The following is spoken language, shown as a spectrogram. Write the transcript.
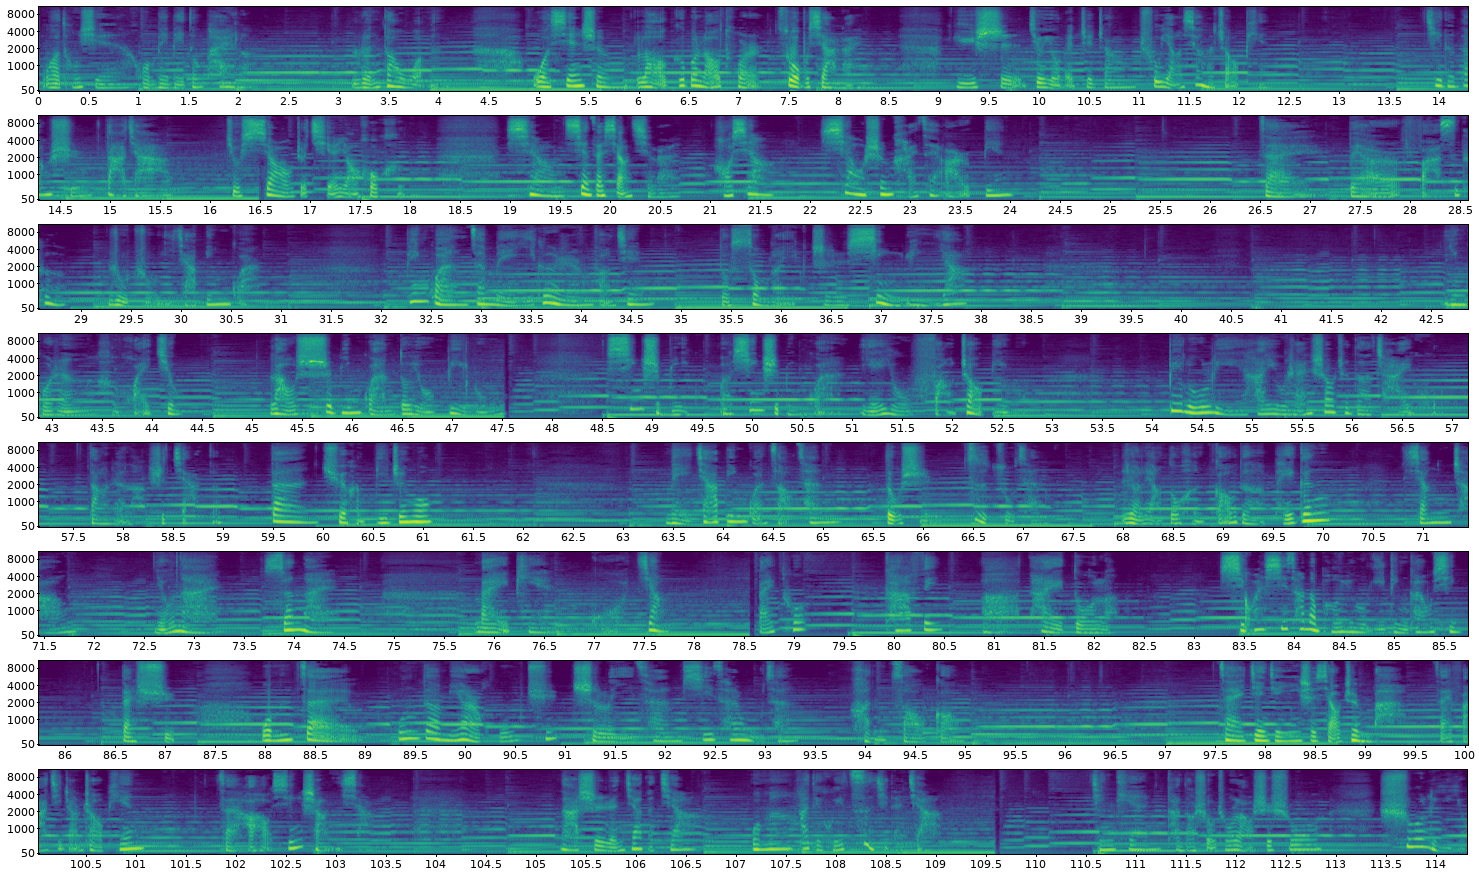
我同学、我妹妹都拍了，轮到我们，我先生老胳膊老腿儿坐不下来，于是就有了这张出洋相的照片。记得当时大家就笑着前仰后合，像现在想起来，好像笑声还在耳边。在贝尔法斯特。入住一家宾馆，宾馆在每一个人房间都送了一只幸国人很怀旧，老式宾馆都有壁炉，新式宾呃新式宾馆也有仿照壁炉，壁炉里还有燃烧着的柴火，当然了，是假的。但却很逼真哦。每家宾馆早餐都是自助餐，热量都很高的培根、香肠、牛奶、酸奶、麦片、果酱、白托、咖啡啊，太多了。喜欢西餐的朋友一定高兴，但是我们在温德米尔湖区吃了一餐西餐午餐，很糟糕。再见见英式小镇吧，再发几张照片，再好好欣赏一下。那是人家的家，我们还得回自己的家。今天看到手中老师说。说旅游，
